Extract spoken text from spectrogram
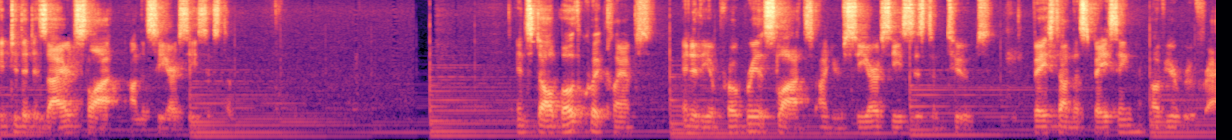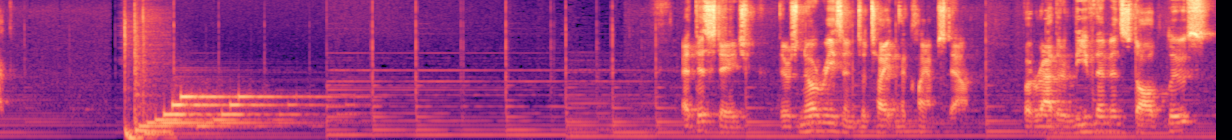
into the desired slot on the CRC system. Install both quick clamps into the appropriate slots on your CRC system tubes based on the spacing of your roof rack. At this stage, there's no reason to tighten the clamps down, but rather leave them installed loose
